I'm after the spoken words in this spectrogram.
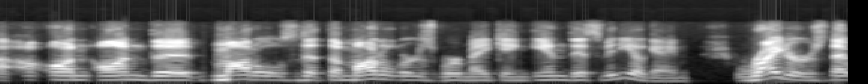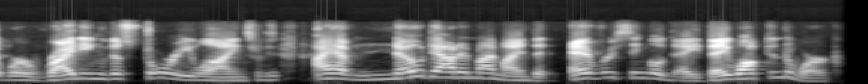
uh, on on the models that the modelers were making in this video game. Writers that were writing the storylines for these. I have no doubt in my mind that every single day they walked into work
